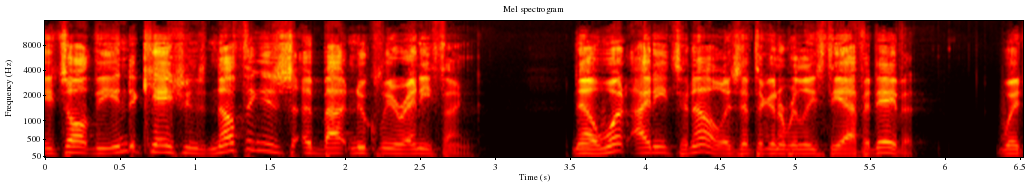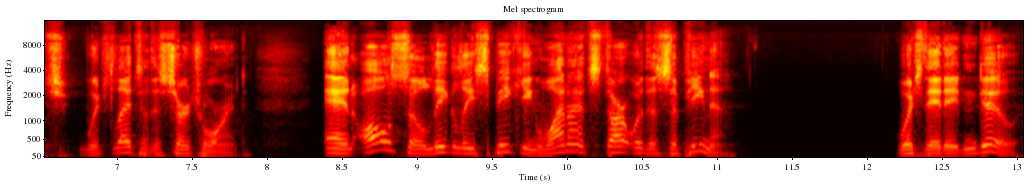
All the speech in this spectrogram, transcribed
it's all the indications. Nothing is about nuclear anything. Now, what I need to know is if they're going to release the affidavit, which which led to the search warrant, and also legally speaking, why not start with a subpoena, which they didn't do.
